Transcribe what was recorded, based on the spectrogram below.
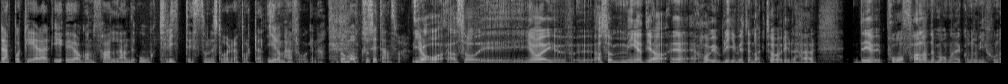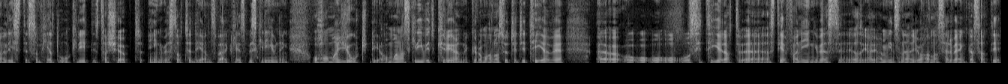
rapporterar i ögonfallande okritiskt, som det står i rapporten, i mm. de här frågorna. De har också sitt ansvar. Ja, alltså, eh, jag är ju, alltså media eh, har ju blivit en aktör i det här det är påfallande många ekonomijournalister som helt okritiskt har köpt Ingves och Thedéens verklighetsbeskrivning. Och har man gjort det, om man har skrivit krönikor, om man har suttit i tv eh, och, och, och, och citerat eh, Stefan Ingves. Jag, jag minns när Johanna Cervenka satt i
